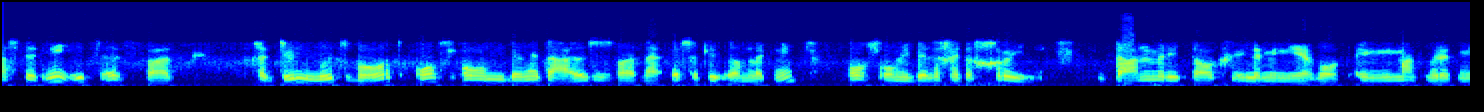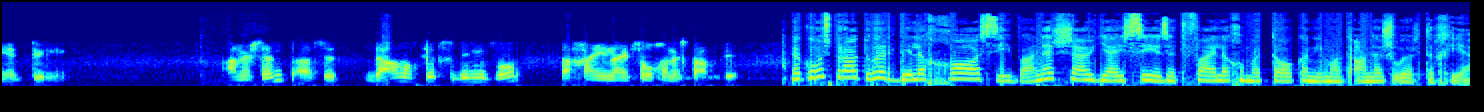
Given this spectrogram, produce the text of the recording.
as dit nie iets is wat gedoen moet word of om dinge te hou soos wat nou is op die oomblik nie of om die besigheid te groei nie dan moet die taak geëlimineer word en niemand moet dit meer doen nie. Andersins as dit dan nog steeds gedoen moet word, dan gaan jy na die volgende stap toe. Nou kom ons praat oor delegasie. Wanneer sou jy sê is dit veilig om 'n taak aan iemand anders oor te gee?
